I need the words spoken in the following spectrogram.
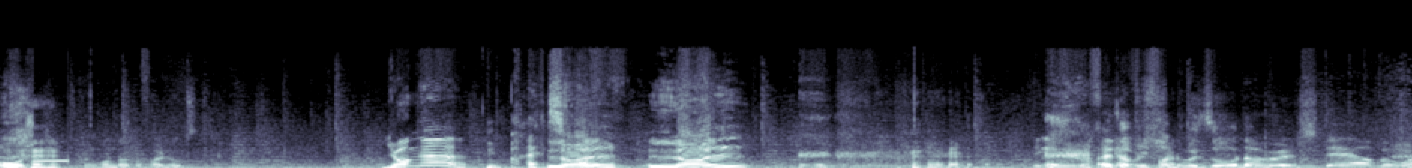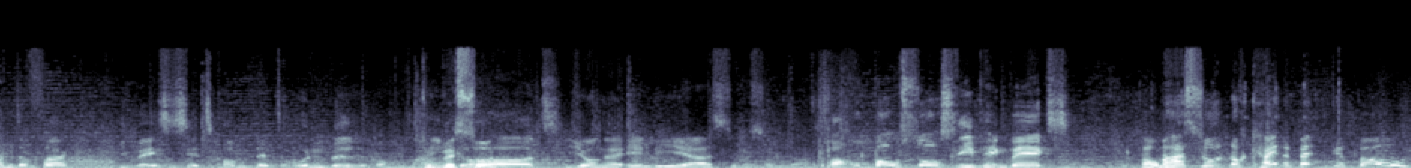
Oh, ich bin runtergefallen. Ups. Junge! LOL, LOL. Digga, Als ob ich von so einer Höhe sterbe. What the fuck? Die Base ist jetzt komplett unbild. Oh mein Du bist Gott. so. Junge Elias, du bist so laut. Warum baust du auch Sleeping Bags? Warum hast du noch keine Betten gebaut?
